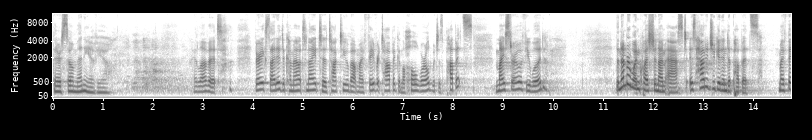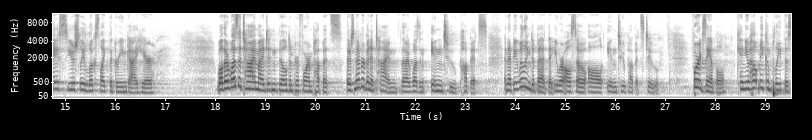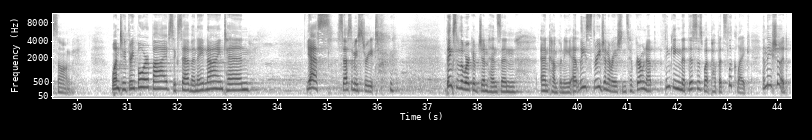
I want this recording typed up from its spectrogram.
There are so many of you. I love it. Very excited to come out tonight to talk to you about my favorite topic in the whole world, which is puppets. Maestro, if you would. The number one question I'm asked is How did you get into puppets? My face usually looks like the green guy here. While there was a time I didn't build and perform puppets, there's never been a time that I wasn't into puppets. And I'd be willing to bet that you are also all into puppets too. For example, can you help me complete this song? One, two, three, four, five, six, seven, eight, nine, ten. Yes, Sesame Street. Thanks to the work of Jim Henson and company, at least three generations have grown up thinking that this is what puppets look like, and they should.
